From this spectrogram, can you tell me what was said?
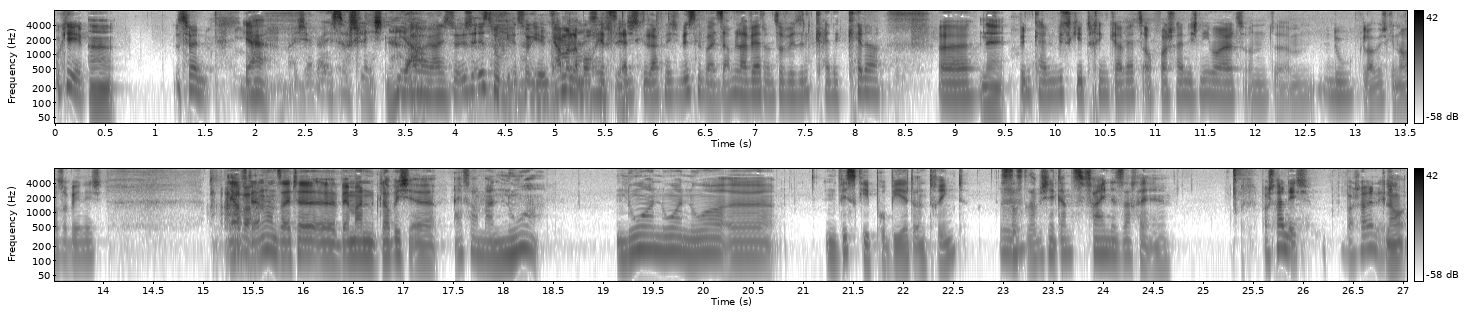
okay. Äh, Sven, ja, war ich ja gar nicht so schlecht, ne? ja, gar nicht so. Ist, ist okay, ist okay. Kann man aber auch Ist jetzt ehrlich gesagt nicht wissen, weil Sammlerwert und so, wir sind keine Kenner. Äh, Nee. bin kein Whisky-Trinker, werde es auch wahrscheinlich niemals und ähm, du, glaube ich, genauso wenig. Ja, auf der anderen Seite, äh, wenn man, glaube ich, äh, einfach mal nur, nur, nur, nur äh, einen Whisky probiert und trinkt, ist Mhm. das, glaube ich, eine ganz feine Sache. Ey. Wahrscheinlich, wahrscheinlich. Genau.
